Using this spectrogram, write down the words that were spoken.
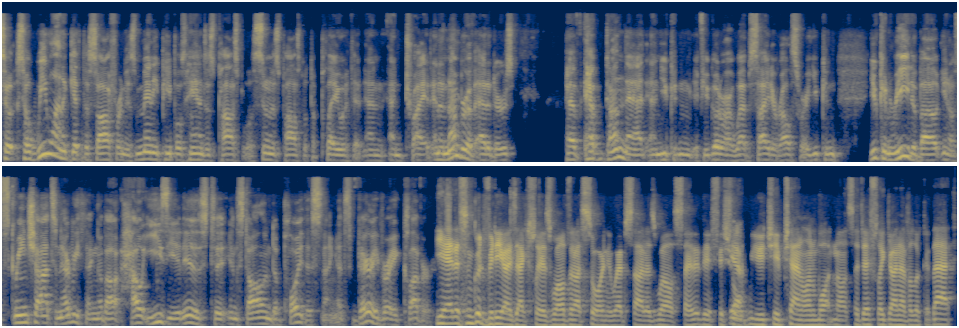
so so we want to get the software in as many people's hands as possible, as soon as possible to play with it and and try it. And a number of editors have have done that and you can if you go to our website or elsewhere you can you can read about you know screenshots and everything about how easy it is to install and deploy this thing. It's very very clever. Yeah there's some good videos actually as well that i saw on your website as well so the official yeah. youtube channel and whatnot so definitely go and have a look at that.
